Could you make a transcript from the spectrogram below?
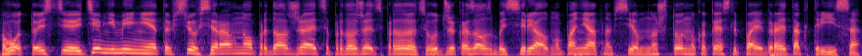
Вот, то есть, э, тем не менее, это все все все равно продолжается, продолжается, продолжается. Вот же, казалось бы, сериал, ну, понятно всем, ну что, ну, какая слепая, играет актриса,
